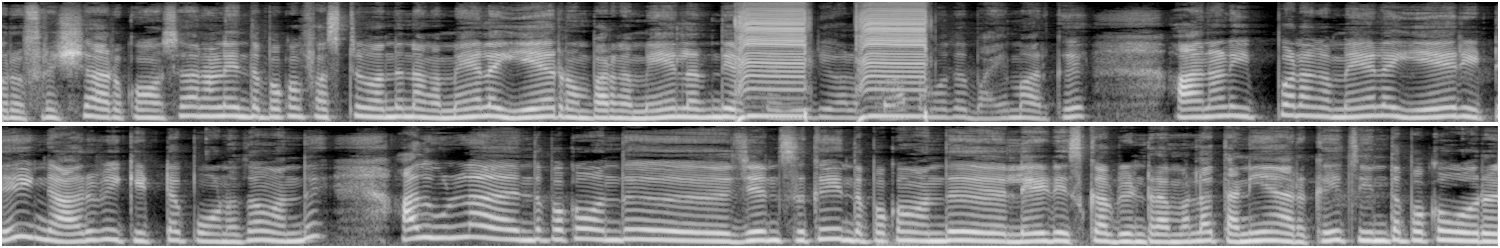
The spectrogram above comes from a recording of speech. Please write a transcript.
ஒரு ஃப்ரெஷ்ஷாக இருக்கும். ஸோ அதனால் இந்த பக்கம் ஃபஸ்ட்டு வந்து நாங்கள் மேலே ஏறுறோம் பாருங்கள் மேலேருந்து எடுத்த வீடியோவில் பார்க்கும்போது பயமாக இருக்குது அதனால் இப்போ நாங்கள் மேலே ஏறிட்டு இங்கே அருவி கிட்ட போனதும் வந்து அது உள்ள இந்த பக்கம் வந்து ஜென்ஸுக்கு இந்த பக்கம் வந்து லேடிஸ்க்கு அப்படின்ற மாதிரிலாம் தனியாக இருக்குது இந்த பக்கம் ஒரு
